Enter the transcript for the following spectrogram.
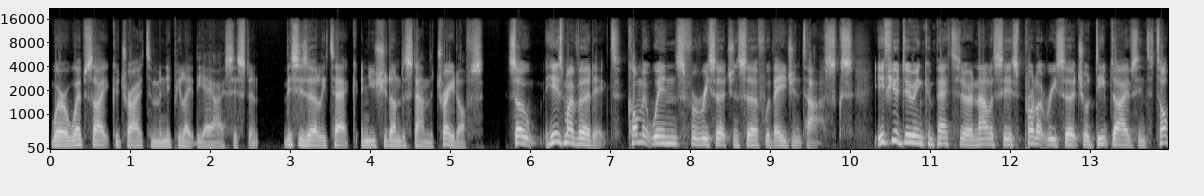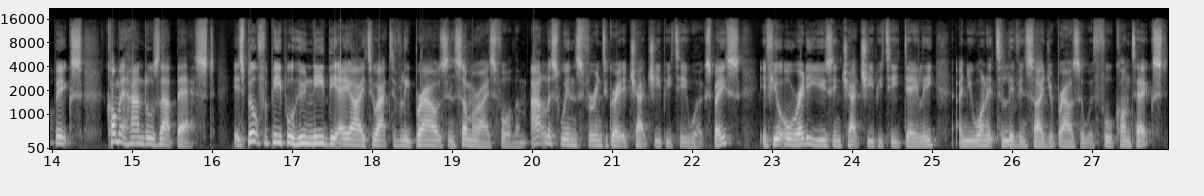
where a website could try to manipulate the AI assistant. This is early tech, and you should understand the trade-offs. So here's my verdict. Comet wins for research and surf with agent tasks. If you're doing competitor analysis, product research, or deep dives into topics, Comet handles that best. It's built for people who need the AI to actively browse and summarize for them. Atlas wins for integrated ChatGPT workspace. If you're already using ChatGPT daily and you want it to live inside your browser with full context,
